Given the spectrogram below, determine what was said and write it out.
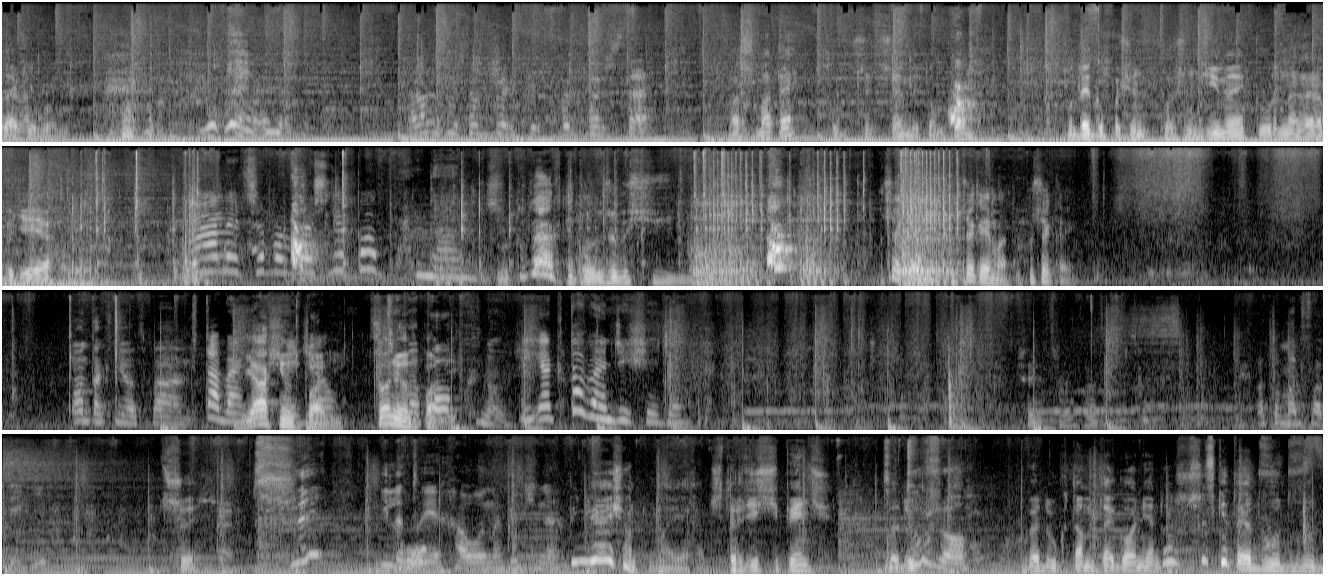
No, znowu jak się boli. Ale coś tam masz? To przetrzemy tą tą. Młodego posią- posiądzimy, kurna, zaraz będzie jechał. No ale trzeba właśnie popchnąć. No to tak, tylko żebyś... Poczekaj, poczekaj Mati, poczekaj. On tak nie odpali. Kto będzie Jak nie siedział? odpali? Co nie Trzeba odpali? popchnąć. I Jak kto będzie siedział? A to ma dwa biegi? Trzy. Trzy? Ile to jechało na godzinę? 50 ma jechać, 45 To według, dużo. według tamtego, nie? No wszystkie te dwu, dwu,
